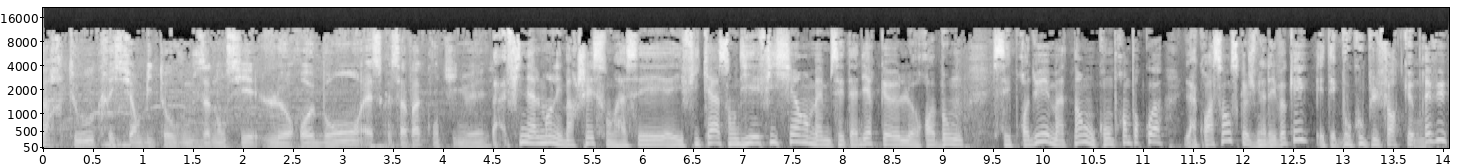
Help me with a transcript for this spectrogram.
partout. Christian Bito, vous nous annonciez le rebond. Est-ce que ça va continuer? Bah, finalement, les marchés sont assez efficaces. On dit efficients même, c'est-à-dire que le rebond s'est produit et maintenant on comprend pourquoi. La croissance que je viens d'évoquer était beaucoup plus forte que prévu.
